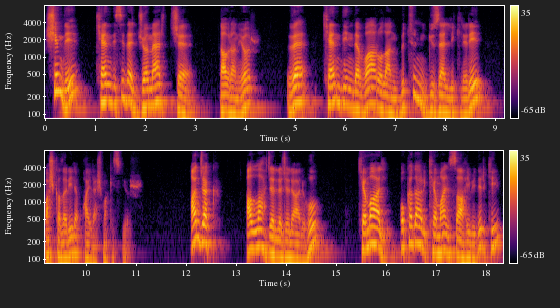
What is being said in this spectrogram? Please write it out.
Şimdi kendisi de cömertçe davranıyor ve kendinde var olan bütün güzellikleri başkalarıyla paylaşmak istiyor. Ancak Allah Celle Celaluhu kemal o kadar kemal sahibidir ki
